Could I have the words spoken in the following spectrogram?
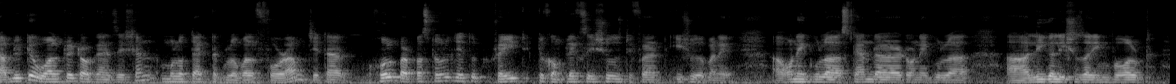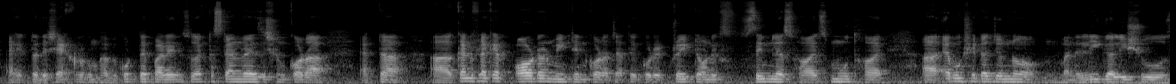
WTO world trade organisation মূলত একটা গ্লোবাল ফোরাম যেটার হোল পারপাসটা হলো যেহেতু ট্রেড একটু কমপ্লেক্স ইস্যুস ডিফারেন্ট ইস্যু মানে অনেকগুলা স্ট্যান্ডার্ড অনেকগুলা লিগাল ইস্যুস আর ইনভলভড এক একটা দেশে একরকমভাবে করতে পারে। সো একটা স্ট্যান্ডার্ডাইজেশন করা একটা kind of like order maintain করা যাতে করে ট্রেডটা অনেক সিমলেস হয় স্মুথ হয় এবং সেটার জন্য মানে legal issues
